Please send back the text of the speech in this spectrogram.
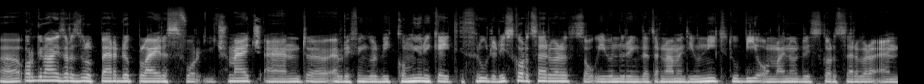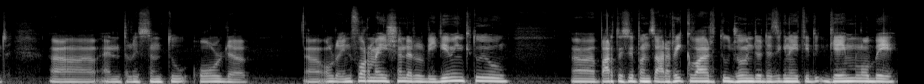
Uh, organizers will pair the players for each match and uh, everything will be communicated through the Discord server. So even during the tournament, you need to be online on the Discord server and uh, and listen to all the uh, all the information that will be giving to you. Uh, participants are required to join the designated game lobby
